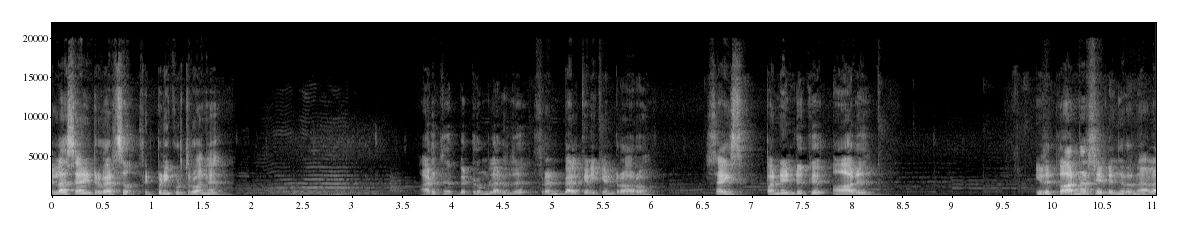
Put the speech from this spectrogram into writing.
எல்லா சானிடரி வேர்ஸும் ஃபிட் பண்ணி கொடுத்துருவாங்க. அடுத்து பெட்ரூமில் இருந்து ஃப்ரண்ட் பால்கனிக்கு என்றாரோ சைஸ் பன்னெண்டுக்கு ஆறு. இது கார்னர் சீட்டுங்கிறதுனால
